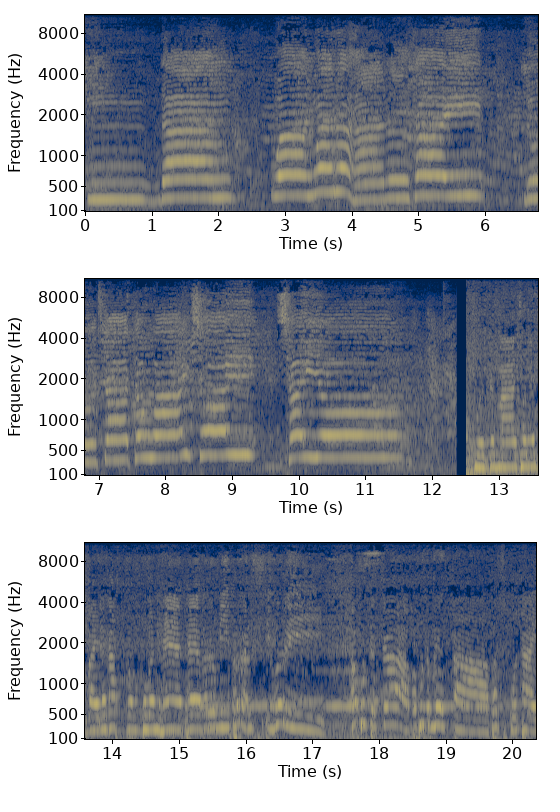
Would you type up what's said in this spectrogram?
ดดัง วางวรหาฤทัยดูจะถวายชัยชัยโยชวนกันมาชวนกันไปนะครับขบวนแห่แผ่บารมีพระรันศิวรี พระพุทธเจ้า พระพุทธเมตตา พระสุโขทัย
